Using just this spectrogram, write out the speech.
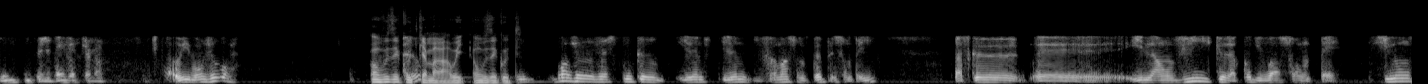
Bonjour Camara. Oui, bonjour. On vous écoute Allô Camara. Oui, on vous écoute. Bon, je- j'estime qu'il aime, il aime vraiment son peuple et son pays. Parce que euh, il a envie que la Côte d'Ivoire soit en paix. Sinon,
